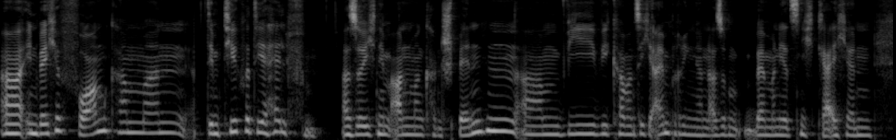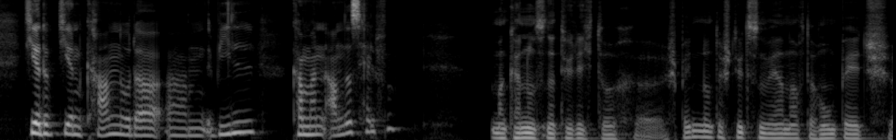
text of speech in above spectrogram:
Ja. Äh, in welcher Form kann man dem Tierquartier helfen? Also ich nehme an, man kann spenden. Ähm, wie, wie kann man sich einbringen? Also wenn man jetzt nicht gleich ein Tier adoptieren kann oder ähm, will, kann man anders helfen? Man kann uns natürlich durch äh, Spenden unterstützen. Wir haben auf der Homepage äh,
